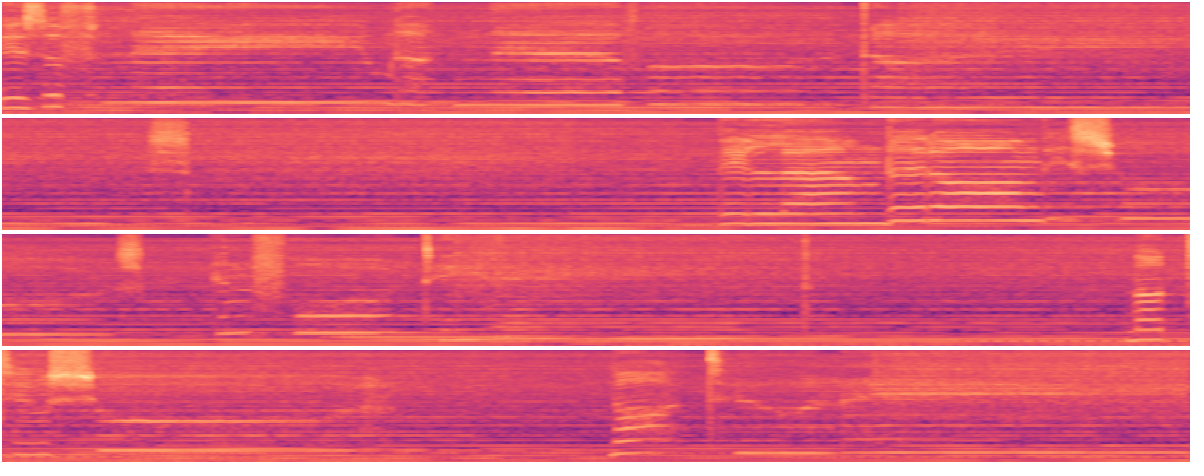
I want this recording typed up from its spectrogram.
is a flame that never dies. They landed on these shores in 48, not too sure, not too late.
